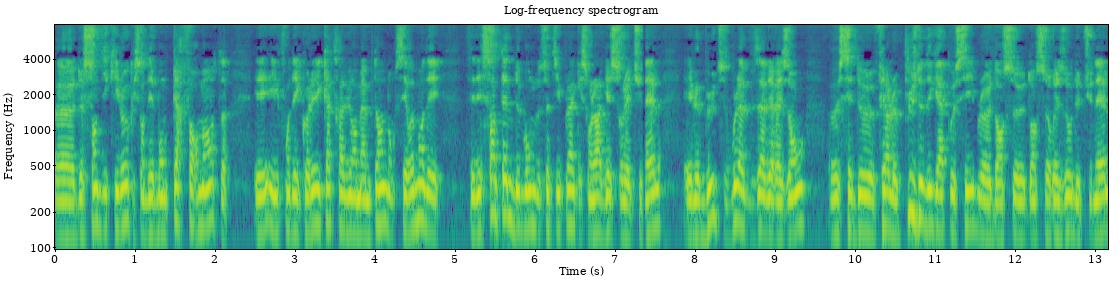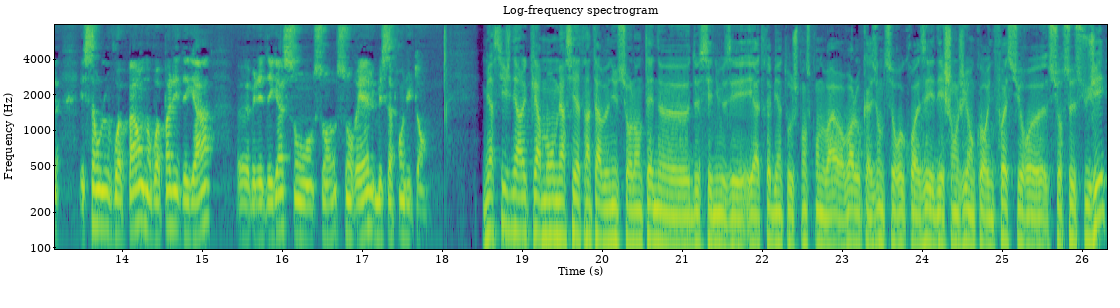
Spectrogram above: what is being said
euh, de 110 kg qui sont des bombes performantes et, ils font décoller quatre avions en même temps. Donc, c'est vraiment des, des centaines de bombes de ce type-là qui sont larguées sur les tunnels. Et le but, vous, vous avez raison, euh, c'est de faire le plus de dégâts possible dans ce, dans ce réseau de tunnels. Et ça, on ne le voit pas, on n'en voit pas les dégâts, mais les dégâts sont, sont, réels, mais ça prend du temps. Merci Général Clermont, merci d'être intervenu sur l'antenne euh, de CNews et, à très bientôt. Je pense qu'on va avoir l'occasion de se recroiser et d'échanger encore une fois sur, euh, sur ce sujet.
